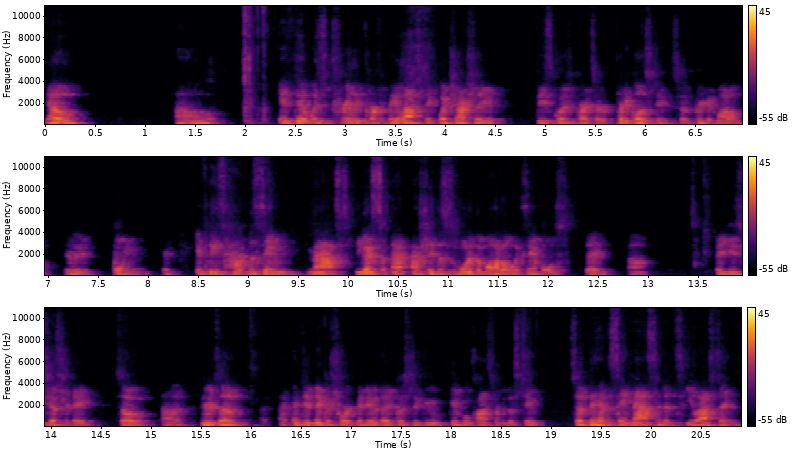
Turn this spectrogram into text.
Now, uh, if it was truly perfectly elastic, which actually these collision carts are pretty close to, so pretty good model. Really, boing. If these had the same mass, you guys actually this is one of the model examples that um, I used yesterday. So uh, there's a I did make a short video that I posted to Google Classroom of this too. So if they have the same mass and it's elastic,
